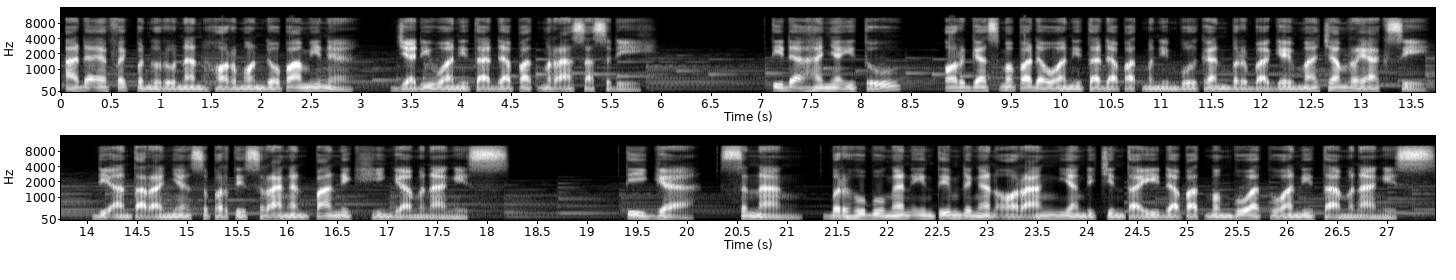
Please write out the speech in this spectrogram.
ada efek penurunan hormon dopamine, jadi wanita dapat merasa sedih. Tidak hanya itu, orgasme pada wanita dapat menimbulkan berbagai macam reaksi, di antaranya seperti serangan panik hingga menangis. 3. Senang. Berhubungan intim dengan orang yang dicintai dapat membuat wanita menangis.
